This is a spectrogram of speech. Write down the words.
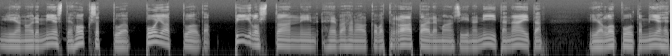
ja noiden miesten hoksattua pojat tuolta piilostaan, niin he vähän alkavat raatailemaan siinä niitä näitä. Ja lopulta miehet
